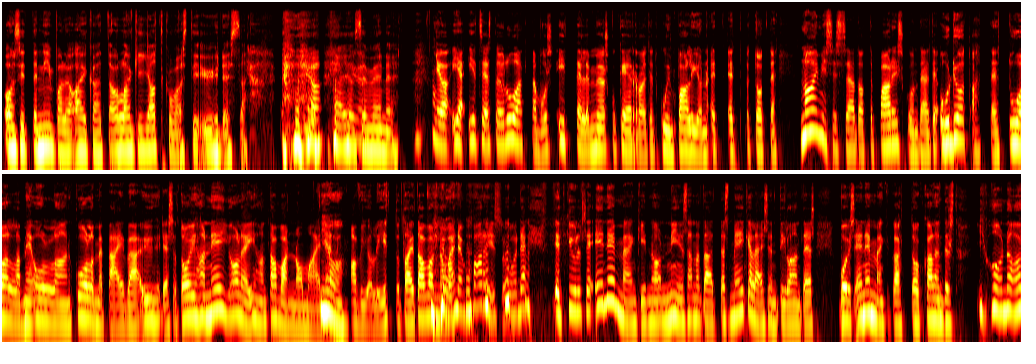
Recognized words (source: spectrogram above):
on sitten niin paljon aikaa, että ollaankin jatkuvasti yhdessä. Joo, ja se menee. Ja, ja itse asiassa toi luottamus itselle myös, kun kerroit, että kuinka paljon, että, että, että olette naimisissa ja te olette pariskunta ja te odotatte, että tuolla me ollaan kolme päivää yhdessä. Toihan ei ole ihan tavanomainen Joo. avioliitto tai tavanomainen Joo. parisuhde. Että kyllä se enemmänkin on niin, sanotaan, että tässä meikäläisen tilanteessa voisi enemmänkin katsoa kalenterista, ihanaa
